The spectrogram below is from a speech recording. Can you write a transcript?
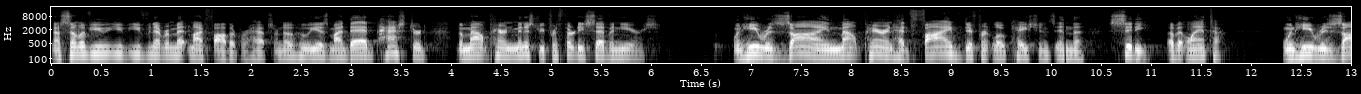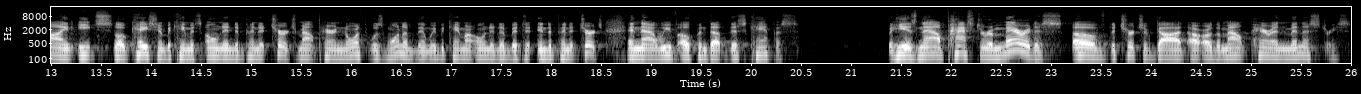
Now, some of you, you've, you've, never met my father, perhaps, or know who he is. My dad pastored the Mount Paran ministry for 37 years. When he resigned, Mount Paran had five different locations in the city of Atlanta. When he resigned, each location became its own independent church. Mount Paran North was one of them. We became our own independent church. And now we've opened up this campus. But he is now pastor emeritus of the Church of God or the Mount Paran Ministries.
